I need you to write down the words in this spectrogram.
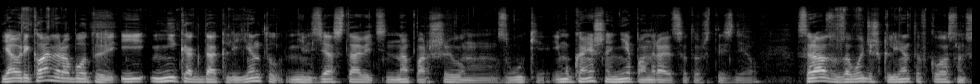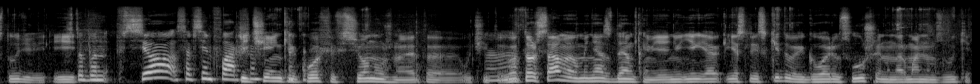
Я в рекламе работаю, и никогда клиенту нельзя ставить на паршивом звуке. Ему, конечно, не понравится то, что ты сделал. Сразу заводишь клиента в классную студию, и Чтобы все совсем фаршем. печеньки, кофе, все нужно это учитывать. А. Вот то же самое у меня с демками. Я, не- я- если скидываю и говорю, слушай на нормальном звуке,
